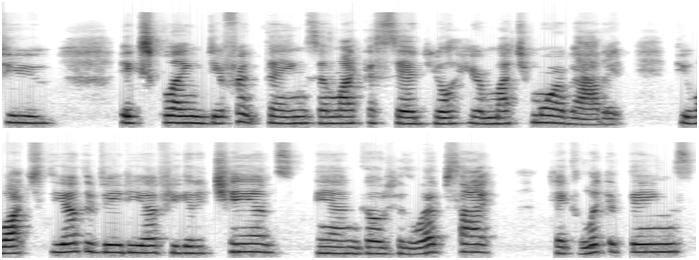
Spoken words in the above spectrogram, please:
to explain different things. And like I said, you'll hear much more about it. If you watch the other video, if you get a chance and go to the website, take a look at things.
